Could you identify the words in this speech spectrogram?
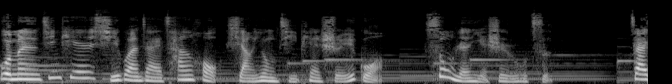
我们今天习惯在餐后享用几片水果，宋人也是如此。在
